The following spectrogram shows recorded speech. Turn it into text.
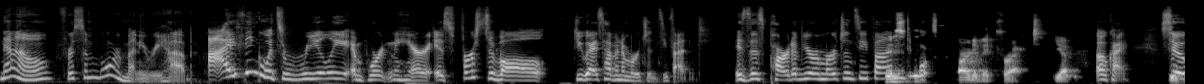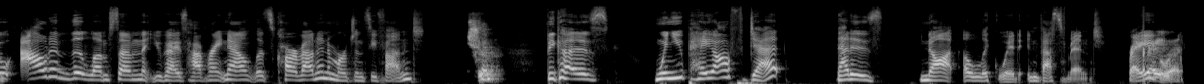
Now for some more money rehab. I think what's really important here is first of all, do you guys have an emergency fund? Is this part of your emergency fund? this is part of it. Correct. Yep. okay. So out of the lump sum that you guys have right now, let's carve out an emergency fund Sure. because when you pay off debt, that is not a liquid investment, right? Correct.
